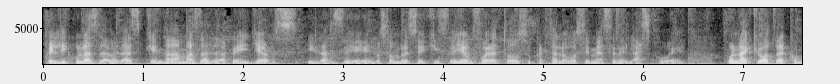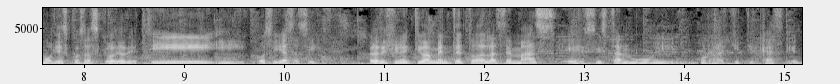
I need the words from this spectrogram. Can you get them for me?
Películas, la verdad es que nada más las de Avengers y las de los Hombres X. De ahí en fuera todo su catálogo se me hace del asco, ¿eh? Una que otra, como 10 cosas que odio de ti y cosillas así. Pero definitivamente todas las demás eh, sí están muy, muy raquíticas en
